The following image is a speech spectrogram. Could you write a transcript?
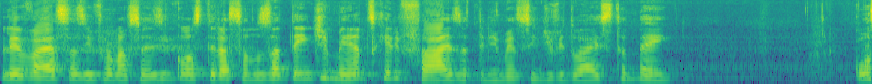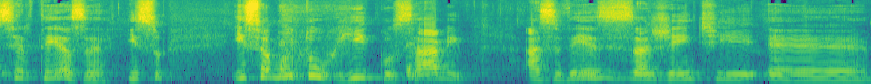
levar essas informações em consideração nos atendimentos que ele faz, atendimentos individuais também. Com certeza. Isso, isso é muito rico, sabe? Às vezes a gente é,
